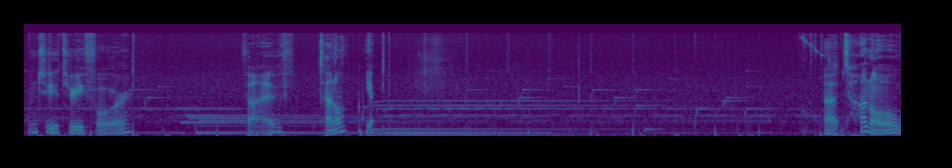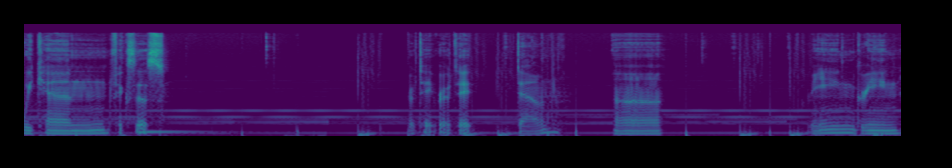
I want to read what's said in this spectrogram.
One, two, three, four, five. Tunnel? Yep. Uh, tunnel, we can fix this. Rotate, rotate, down. Uh, green, green.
